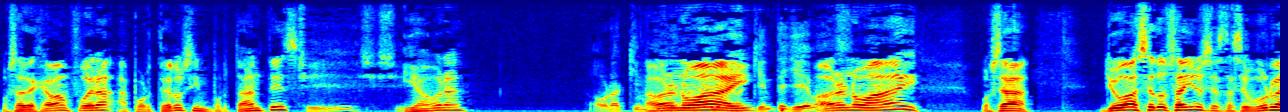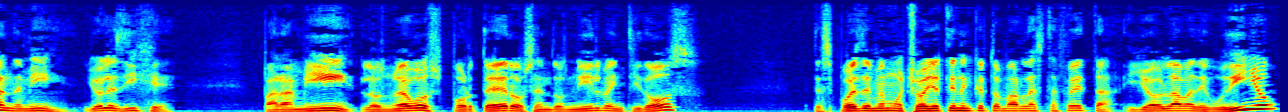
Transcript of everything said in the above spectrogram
O sea, dejaban fuera a porteros importantes. Sí, sí, sí. Y ahora, ahora, ¿quién ahora no ¿A quién- hay. ¿A quién te llevas? Ahora no hay. O sea, yo hace dos años y hasta se burlan de mí. Yo les dije, para mí, los nuevos porteros en 2022, después de Memo Ochoa, ya tienen que tomar la estafeta. Y yo hablaba de Gudiño,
